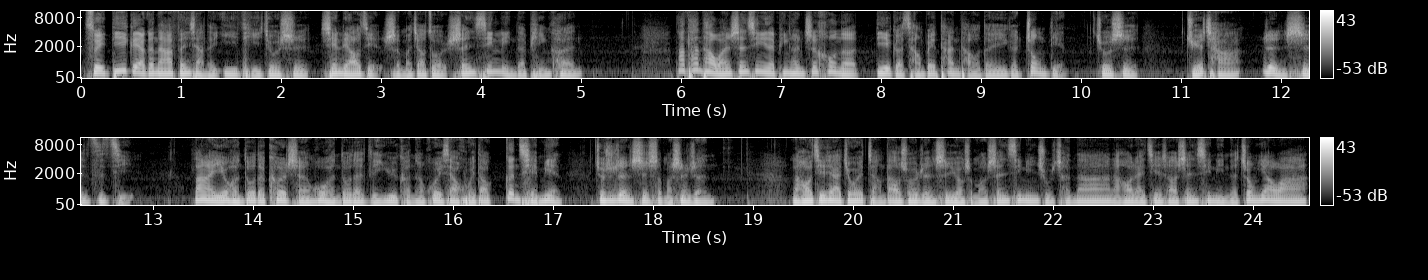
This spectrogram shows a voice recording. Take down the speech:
所以第一个要跟大家分享的议题就是先了解什么叫做身心灵的平衡。那探讨完身心灵的平衡之后呢？第二个常被探讨的一个重点就是觉察、认识自己。当然，也有很多的课程或很多的领域可能会要回到更前面，就是认识什么是人。然后接下来就会讲到说人是由什么身心灵组成啊，然后来介绍身心灵的重要啊，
